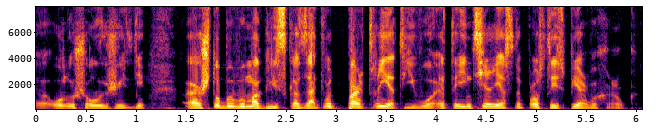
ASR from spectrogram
он ушел из жизни. А, что бы вы могли сказать? Вот портрет его, это интересно, просто из первых рук.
